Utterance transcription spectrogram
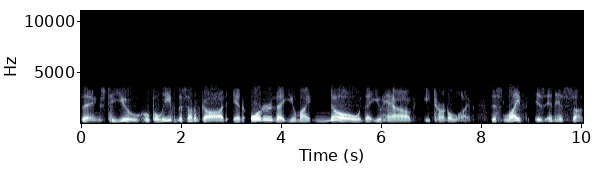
things to you who believe in the Son of God in order that you might know that you have eternal life. This life is in his Son.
